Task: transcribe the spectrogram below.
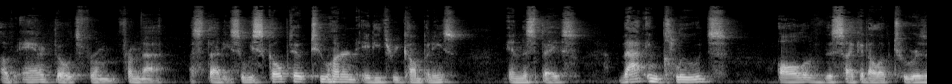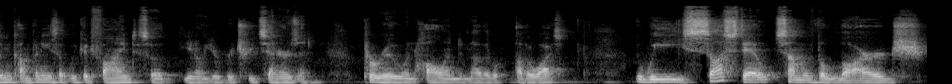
of anecdotes from, from that study. So we scoped out 283 companies in the space. That includes all of the psychedelic tourism companies that we could find. So, you know, your retreat centers in Peru and Holland and other otherwise. We sussed out some of the large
